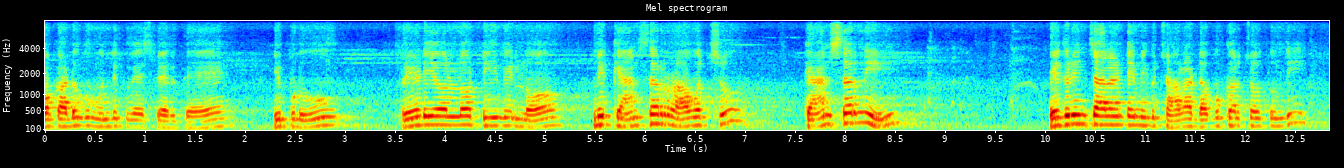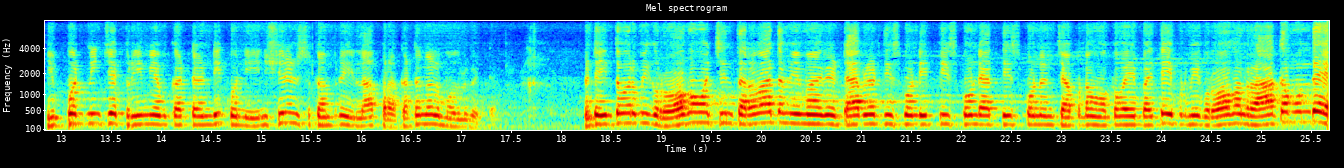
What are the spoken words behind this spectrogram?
ఒక అడుగు ముందుకు వేసి వెళ్తే ఇప్పుడు రేడియోల్లో టీవీల్లో మీకు క్యాన్సర్ రావచ్చు. క్యాన్సర్ని బెదిరించాలంటే మీకు చాలా డబ్బు ఖర్చు అవుతుంది ఇప్పటి నుంచే ప్రీమియం కట్టండి. కొన్ని ఇన్సూరెన్స్ కంపెనీ ఇలా ప్రకటనలు మొదలుపెట్టారు. అంటే ఇంతవరకు మీకు రోగం వచ్చిన తర్వాత మేము ట్యాబ్లెట్ తీసుకోండి ఇది తీసుకోండి అది తీసుకోండి అని చెప్పడం ఒకవైపు అయితే ఇప్పుడు మీకు రోగం రాకముందే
